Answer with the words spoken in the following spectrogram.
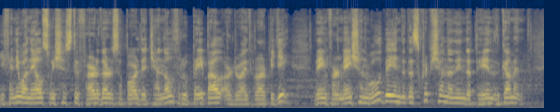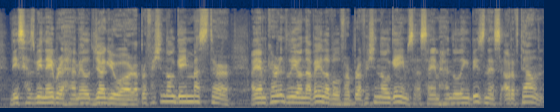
If anyone else wishes to further support the channel through PayPal or DriveThruRPG, the information will be in the description and in the pinned comment. This has been Abraham El Jaguar, a professional game master. I am currently unavailable for professional games as I am handling business out of town,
